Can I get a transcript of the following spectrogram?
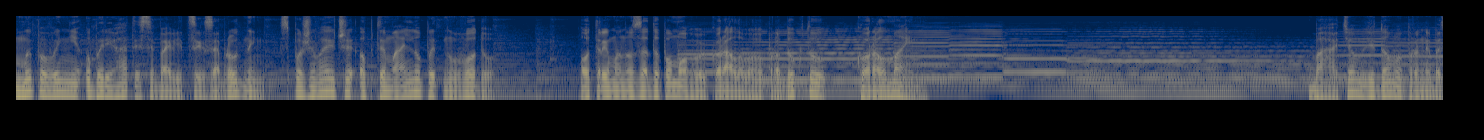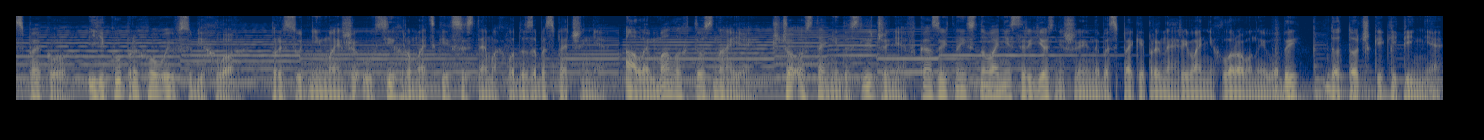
Ми повинні оберігати себе від цих забруднень, споживаючи оптимальну питну воду, отриману за допомогою коралового продукту Coral Mine. Багатьом відомо про небезпеку, яку приховує в собі хлор, присутній майже у всіх громадських системах водозабезпечення. Але мало хто знає, що останні дослідження вказують на існування серйознішої небезпеки при нагріванні хлорованої води до точки кипіння.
